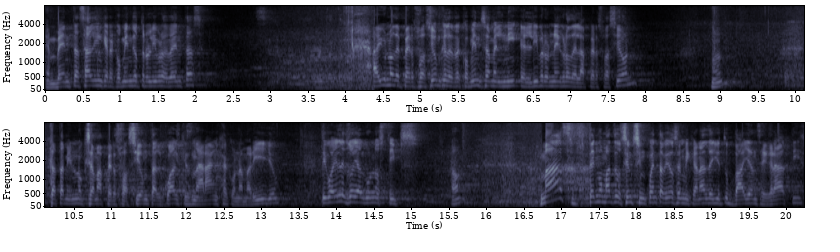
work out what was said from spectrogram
en ventas. ¿Alguien que recomiende otro libro de ventas? Hay uno de persuasión que les recomiendo, se llama El, libro negro de la persuasión. Está también uno que se llama Persuasión tal cual, que es naranja con amarillo. Digo, ahí les doy algunos tips. Más, tengo más de 250 videos en mi canal de YouTube, váyanse gratis.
